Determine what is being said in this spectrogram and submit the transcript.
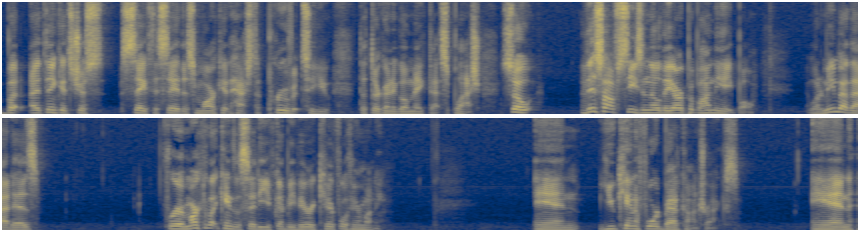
But I think it's just safe to say this market has to prove it to you that they're going to go make that splash. So this off season, though, they are put behind the eight ball. What I mean by that is, for a market like Kansas City, you've got to be very careful with your money and you can't afford bad contracts. And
